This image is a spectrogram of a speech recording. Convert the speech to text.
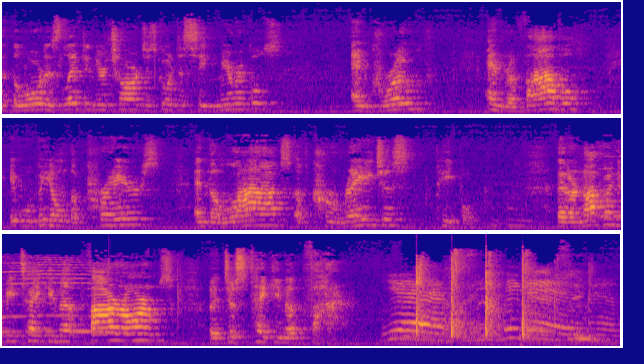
that the Lord has left in your charge is going to see miracles and growth and revival, it will be on the prayers and the lives of courageous people that are not going to be taking up firearms, but just taking up fire. Yes. Amen. Amen.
